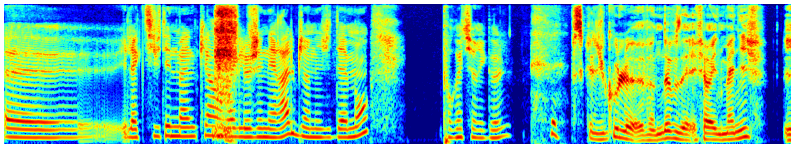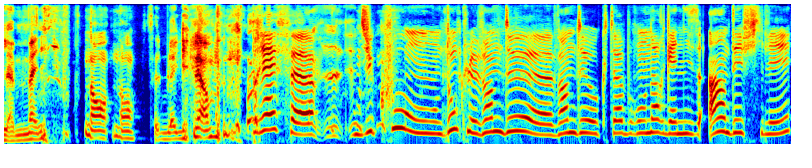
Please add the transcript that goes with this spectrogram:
euh, et l'activité de mannequin en règle générale, bien évidemment. Pourquoi tu rigoles Parce que du coup, le 22, vous allez faire une manif. La manif. Non, non, cette blague, elle est un peu. Bref, euh, du coup, on, donc le 22, euh, 22 octobre, on organise un défilé,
